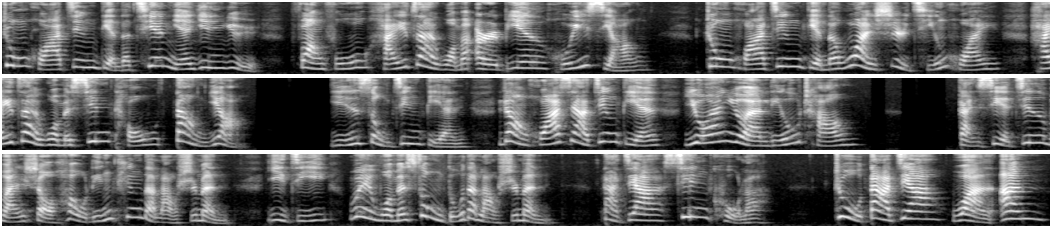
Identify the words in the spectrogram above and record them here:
中华经典的千年音域，仿佛还在我们耳边回响；中华经典的万世情怀，还在我们心头荡漾。吟诵经典，让华夏经典源远流长。感谢今晚守候聆听的老师们，以及为我们诵读的老师们，大家辛苦了。祝大家晚安。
